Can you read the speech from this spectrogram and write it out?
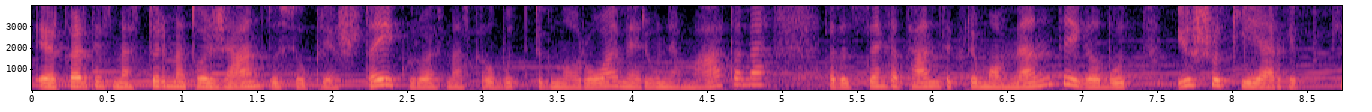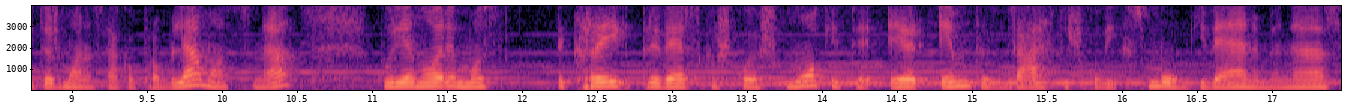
Ir kartais mes turime tuos ženklus jau prieš tai, kuriuos mes galbūt ignoruojame ir jų nematome matome, bet atsitinka tam tikri momentai, galbūt iššūkiai ar kaip kiti žmonės sako, problemos, ne, kurie nori mus tikrai privers kažko išmokyti ir imtis drastiškų veiksmų gyvenime, nes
